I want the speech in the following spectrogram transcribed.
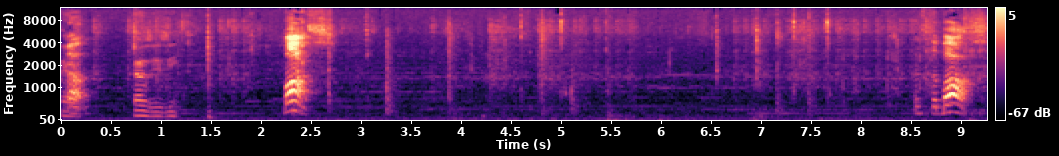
yeah, Oh, that was easy. boss. That's the boss.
